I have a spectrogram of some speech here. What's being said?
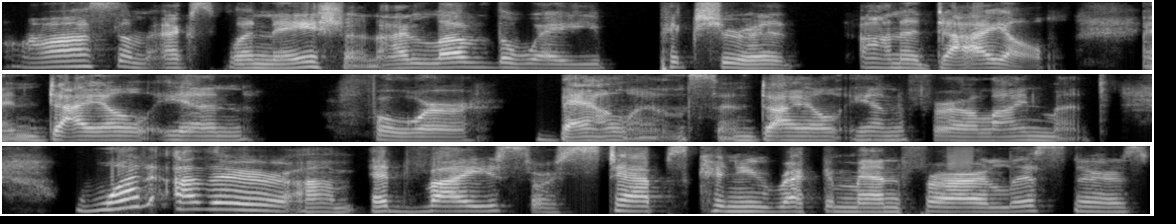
Awesome explanation. I love the way you picture it on a dial and dial in for balance and dial in for alignment. What other um, advice or steps can you recommend for our listeners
